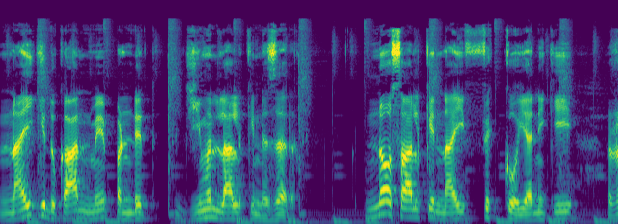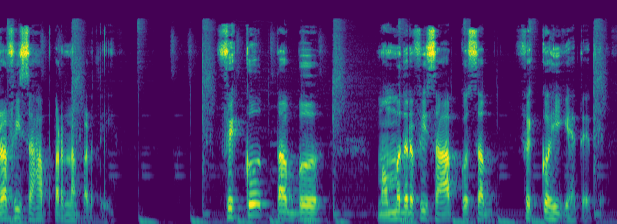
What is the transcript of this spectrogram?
नाई की दुकान में पंडित जीवन लाल की नज़र नौ साल के नाई फिक्को यानी कि रफ़ी साहब पर न पड़ती। फिक्को तब मोहम्मद रफ़ी साहब को सब फिक्को ही कहते थे।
